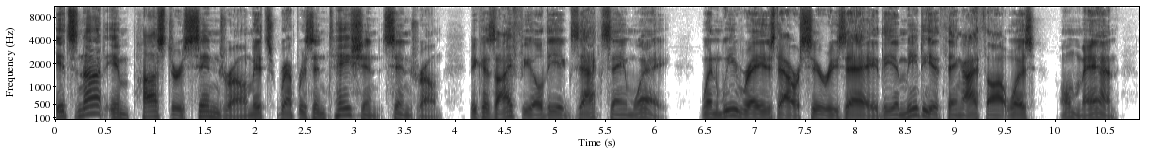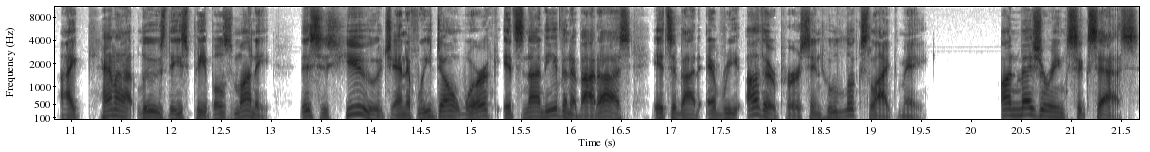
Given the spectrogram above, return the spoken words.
it's not imposter syndrome, it's representation syndrome, because I feel the exact same way. When we raised our Series A, the immediate thing I thought was, oh man, I cannot lose these people's money. This is huge, and if we don't work, it's not even about us, it's about every other person who looks like me. On measuring success,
